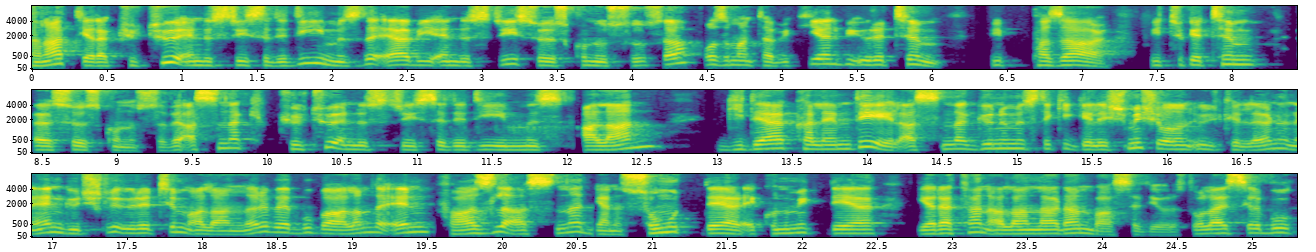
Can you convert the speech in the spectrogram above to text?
sanat ya da kültür endüstrisi dediğimizde eğer bir endüstri söz konusuysa o zaman tabii ki yani bir üretim, bir pazar, bir tüketim söz konusu. Ve aslında kültür endüstrisi dediğimiz alan gider kalem değil. Aslında günümüzdeki gelişmiş olan ülkelerin en güçlü üretim alanları ve bu bağlamda en fazla aslında yani somut değer, ekonomik değer yaratan alanlardan bahsediyoruz. Dolayısıyla bu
